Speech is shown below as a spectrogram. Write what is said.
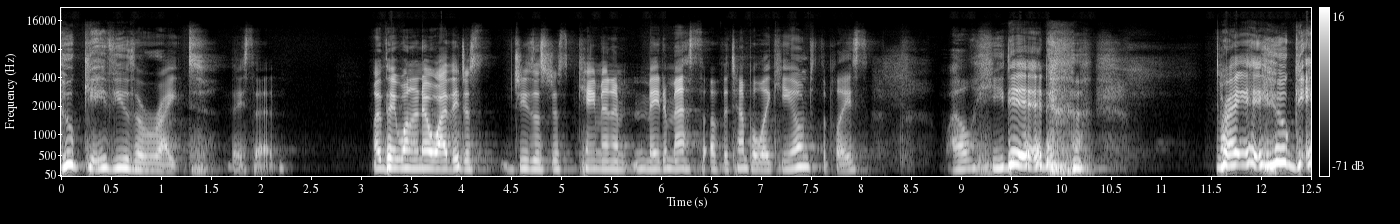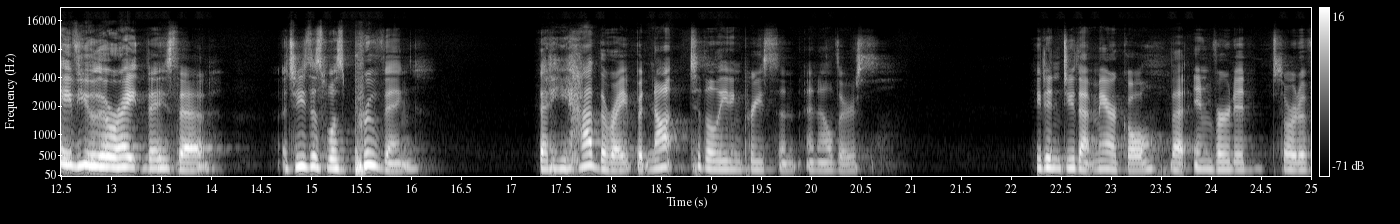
Who gave you the right? They said. Uh, they want to know why they just, Jesus just came in and made a mess of the temple like he owned the place. Well, he did. Right? Who gave you the right? They said. Jesus was proving that he had the right, but not to the leading priests and, and elders. He didn't do that miracle, that inverted sort of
